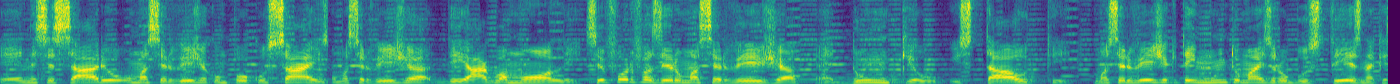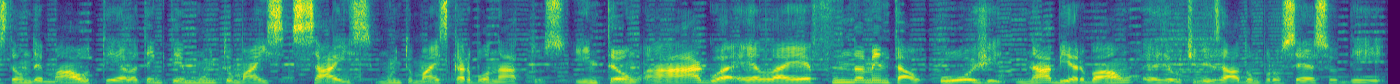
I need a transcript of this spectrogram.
é necessário uma cerveja com pouco sais, uma cerveja de água mole. Se for fazer uma cerveja é, Dunkel, Stout, uma cerveja que tem muito mais robustez na questão de malte, ela tem que ter muito mais sais, muito mais carbonatos. Então, a água ela é fundamental. Hoje, na Bierbaum, é utilizado um processo de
